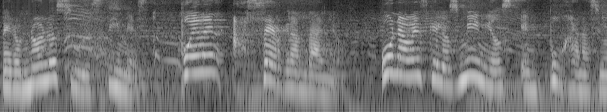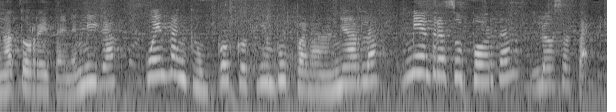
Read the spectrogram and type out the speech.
pero no los subestimes, pueden hacer gran daño. Una vez que los minions empujan hacia una torreta enemiga, cuentan con poco tiempo para dañarla mientras soportan los ataques.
